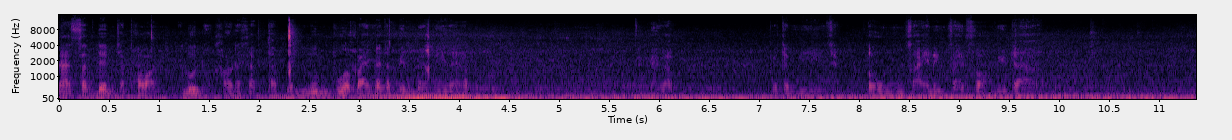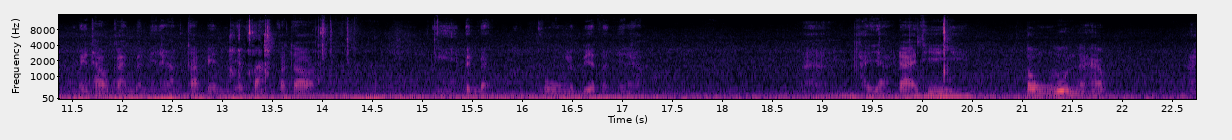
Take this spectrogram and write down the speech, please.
นัดซัดเดิลเฉพาะรุ่นของเขานะครับ ถ้าเป็นรุ่นทั่วไปก็จะเป็นแบบนี้นะครับเห็นไหมครับ ก็จะมีตรงสายหนึ่งสายสองนี่จะไม่เท่ากันแบบนี้นะครับ ถ้าเป็น F3 ก็จะเป็นแบบโค้งเรียบๆแบบนี้นะครับใครอยากได้ที่ตรงรุ่นนะครับ หา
